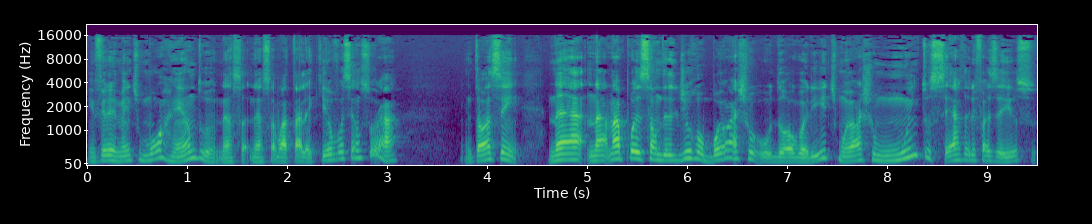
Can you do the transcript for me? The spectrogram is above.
infelizmente, morrendo nessa, nessa batalha aqui. Eu vou censurar. Então, assim, na, na, na, posição dele de robô, eu acho, do algoritmo, eu acho muito certo ele fazer isso.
